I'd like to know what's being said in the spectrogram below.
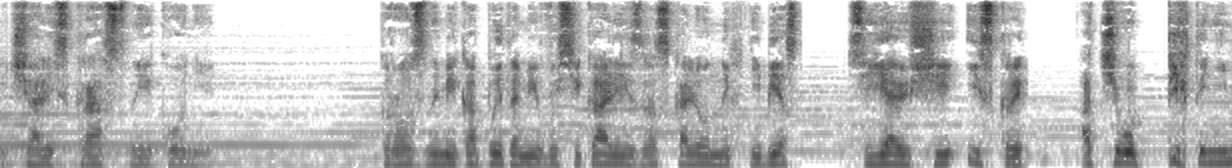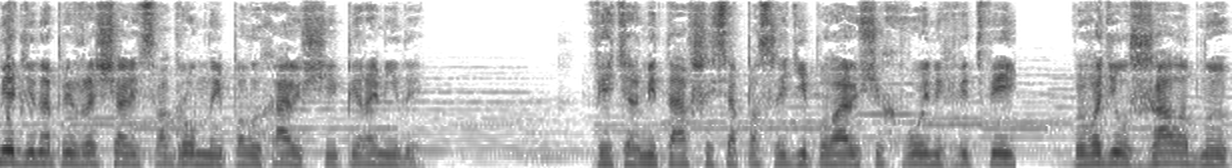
мчались красные кони. Грозными копытами высекали из раскаленных небес сияющие искры отчего пихты немедленно превращались в огромные полыхающие пирамиды. Ветер, метавшийся посреди пылающих хвойных ветвей, выводил жалобную,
